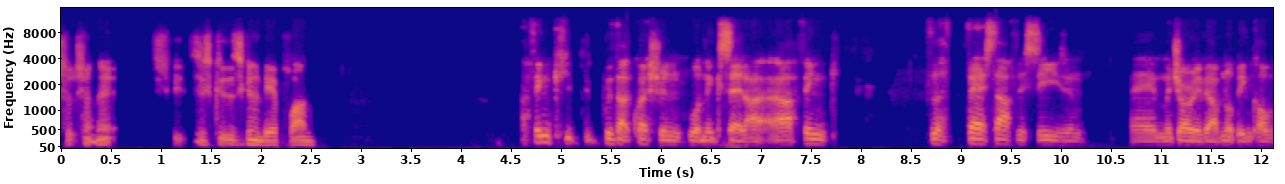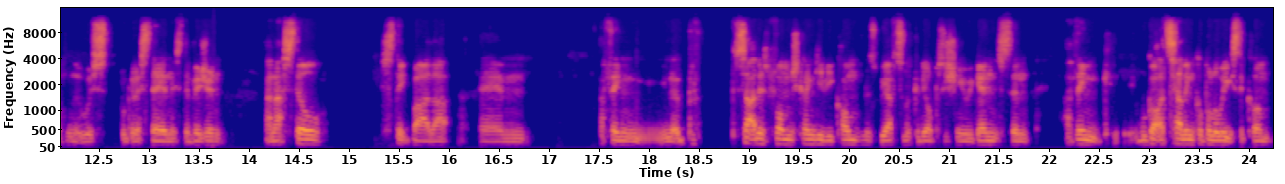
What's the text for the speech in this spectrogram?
touch on it. There's, there's going to be a plan I think with that question, what Nick said, I, I think for the first half of this season, um, majority of it, I've not been confident that we're, going to stay in this division, and I still stick by that. Um, I think you know Saturday's performance can give you confidence. We have to look at the opposition you're against, and I think we've got a telling couple of weeks to come,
